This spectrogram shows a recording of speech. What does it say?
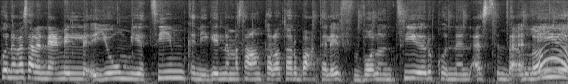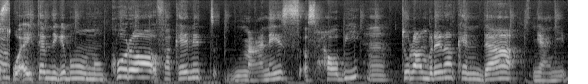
كنا مثلا نعمل يوم يتيم كان يجي لنا مثلا 3 4000 volunteer كنا نقسم بقى. الناس. وأيتام نجيبهم من قرى. فكانت مع ناس أصحابي. طول عمرنا كان ده يعني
